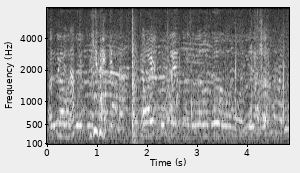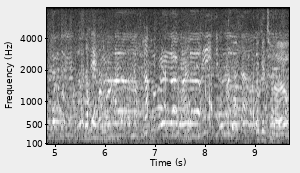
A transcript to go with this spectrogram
어떤 게 나? 이게 낫겠다. 어, 괜찮아요.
